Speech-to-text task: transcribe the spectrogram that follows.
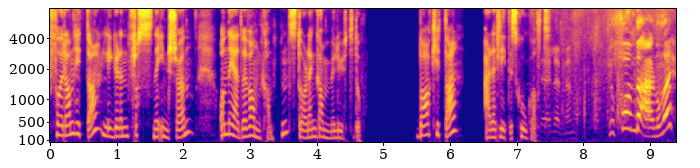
Foran hytta ligger den frosne innsjøen, og nede ved vannkanten står det en gammel utedo. Bak hytta er det et lite skogholt. Jo, faen, det er noen der!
